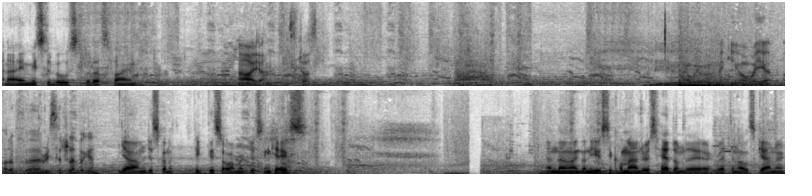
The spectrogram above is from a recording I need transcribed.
And I missed the boost, but that's fine. Oh yeah, it's close. Mm, now we're making our way out of uh, research lab again. Yeah, I'm just gonna pick this armor just in case. And then I'm gonna use the commander's head on the retinal scanner.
